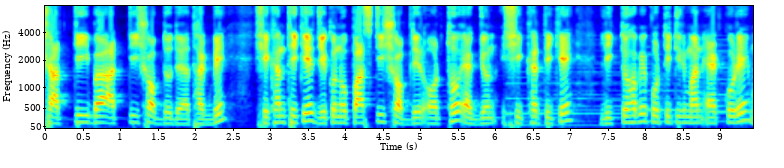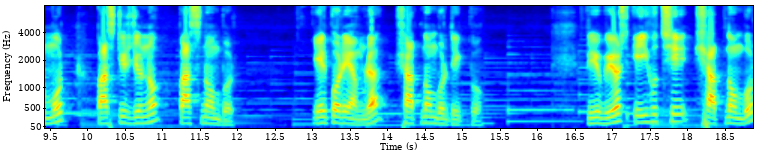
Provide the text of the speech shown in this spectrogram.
সাতটি বা আটটি শব্দ দেয়া থাকবে। সেখান থেকে যে কোনো পাঁচটি শব্দের অর্থ একজন শিক্ষার্থীকে লিখতে হবে। প্রতিটির মান এক করে মোট পাঁচটির জন্য পাঁচ নম্বর। এরপরে আমরা সাত নম্বর দেখব। প্রিয় ভিউয়ার্স, এই হচ্ছে সাত নম্বর।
